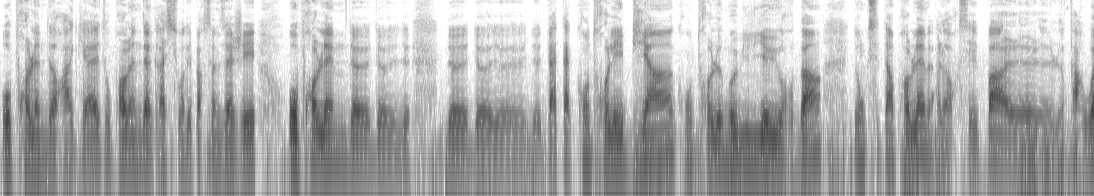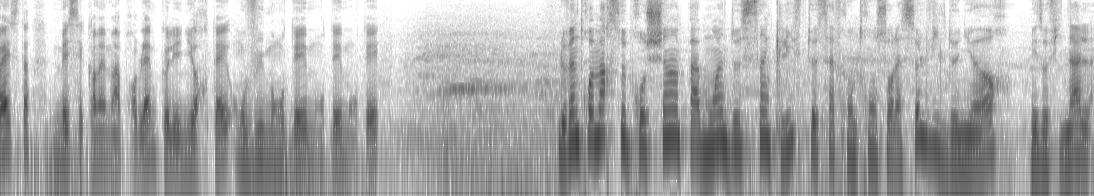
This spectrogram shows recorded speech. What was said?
au problème de raquettes, au problème d'agression des personnes âgées, au problème d'attaque contre les biens, contre le mobilier urbain. Donc c'est un problème, alors c'est pas le, le Far West, mais c'est quand même un problème que les Niortais ont vu monter, monter, monter. Le 23 mars prochain, pas moins de cinq listes s'affronteront sur la seule ville de Niort mais au final,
